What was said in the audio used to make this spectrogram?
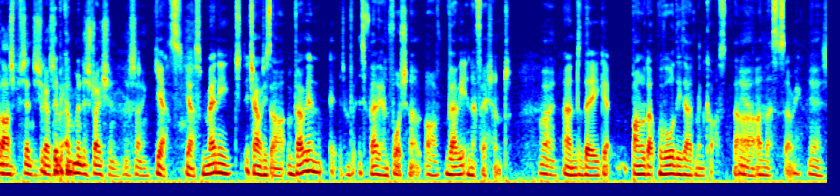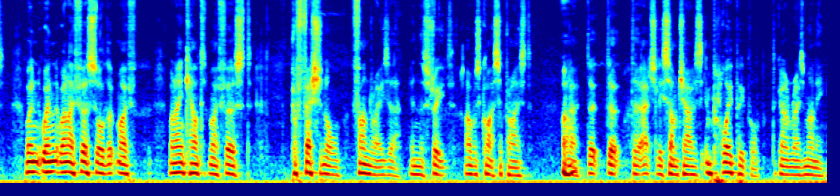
um, large percentage they- goes they to become- administration. You're saying, yes, yes. Many ch- charities are very, un- it's very unfortunate, are very inefficient, right? and they get bundled up with all these admin costs that Yeah. are unnecessary. Yes. When when when I first saw that my f- when I encountered my first professional fundraiser in the street, I was quite surprised. You Uh-huh. know that, that that actually some charities employ people to go and raise money.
